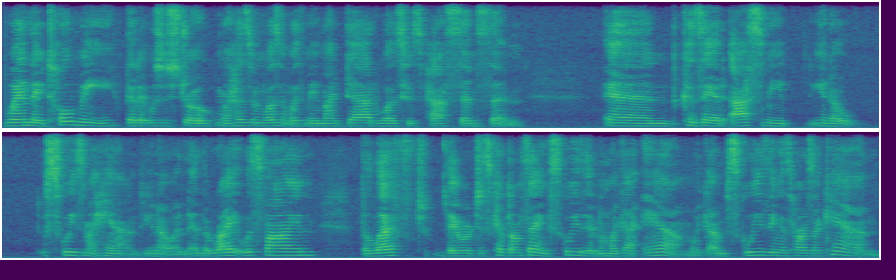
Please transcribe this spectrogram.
when they told me that it was a stroke, my husband wasn't with me. My dad was, who's passed since then. And because they had asked me, you know, squeeze my hand, you know, and, and the right was fine. The left, they were just kept on saying, squeeze it. And I'm like, I am. Like, I'm squeezing as hard as I can.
